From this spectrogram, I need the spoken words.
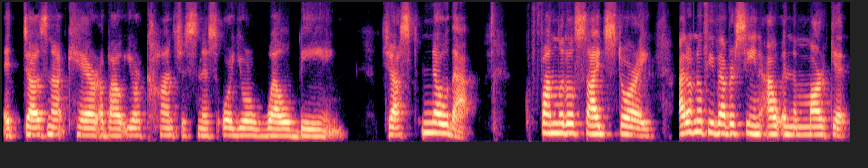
It does not care about your consciousness or your well being. Just know that. Fun little side story. I don't know if you've ever seen out in the market,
